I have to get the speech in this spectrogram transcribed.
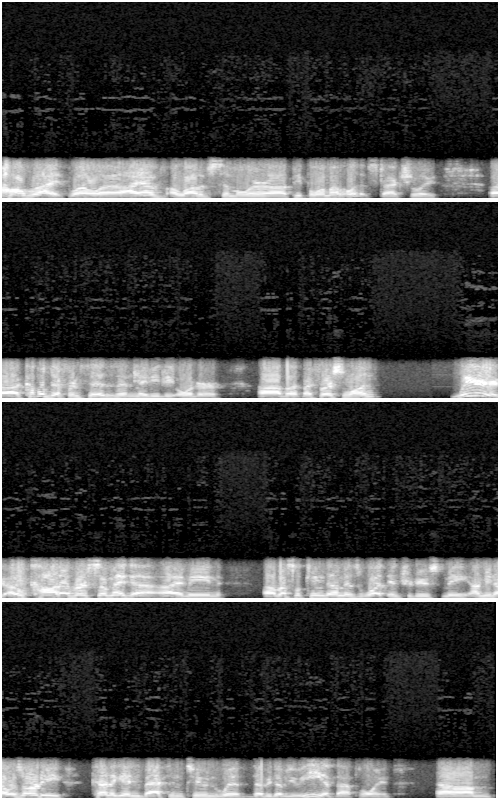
All right. Well, uh, I have a lot of similar uh, people on my list, actually. Uh, a couple differences and maybe the order. Uh, but my first one, weird. Okada versus Omega. I mean, uh, Wrestle Kingdom is what introduced me. I mean, I was already kind of getting back in tune with WWE at that point. Um,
